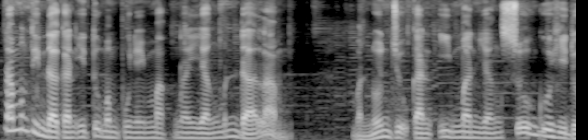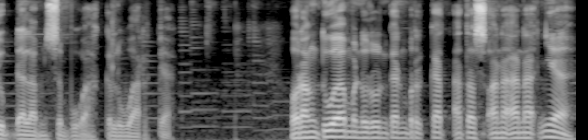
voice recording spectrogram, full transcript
Namun tindakan itu mempunyai makna yang mendalam, menunjukkan iman yang sungguh hidup dalam sebuah keluarga. Orang tua menurunkan berkat atas anak-anaknya.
